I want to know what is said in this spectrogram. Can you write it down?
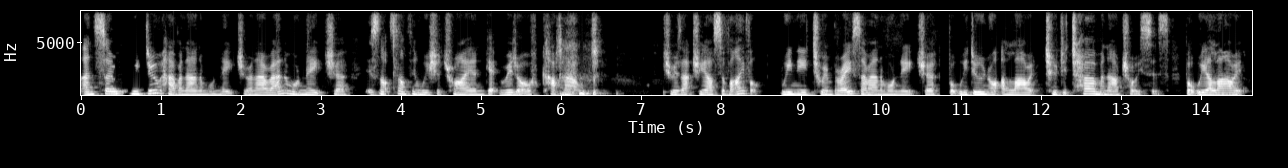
And so we do have an animal nature, and our animal nature is not something we should try and get rid of, cut out. nature is actually our survival. We need to embrace our animal nature, but we do not allow it to determine our choices, but we allow it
